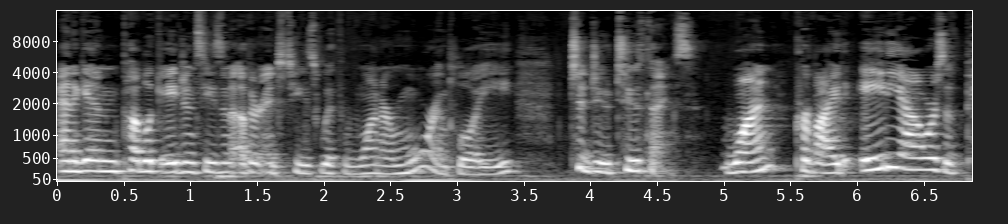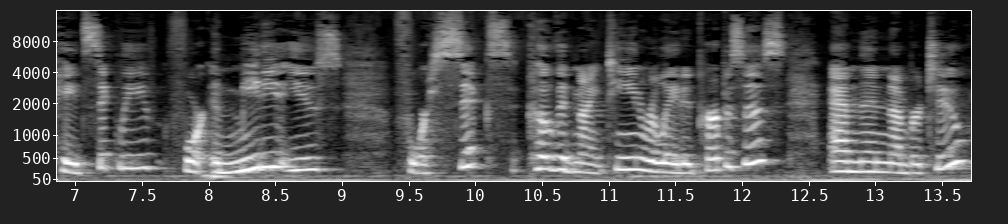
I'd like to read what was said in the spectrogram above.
and again, public agencies and other entities with one or more employee, to do two things. One, provide 80 hours of paid sick leave for immediate use for six COVID 19 related purposes. And then number two,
